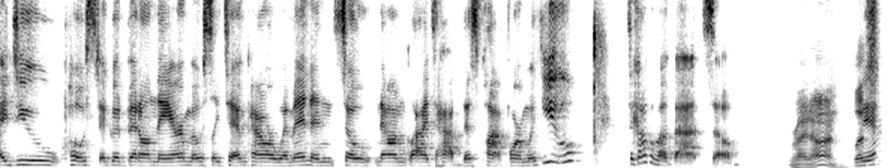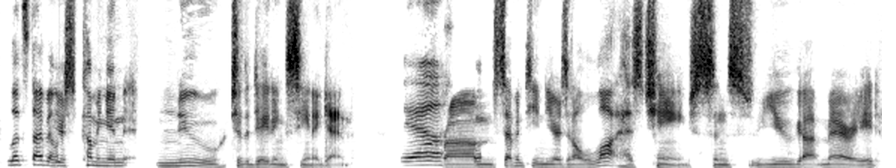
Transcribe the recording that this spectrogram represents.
I do post a good bit on there, mostly to empower women. And so now I'm glad to have this platform with you to talk about that. So right on. Let's yeah. let's dive in. You're coming in new to the dating scene again. Yeah. From 17 years, and a lot has changed since you got married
